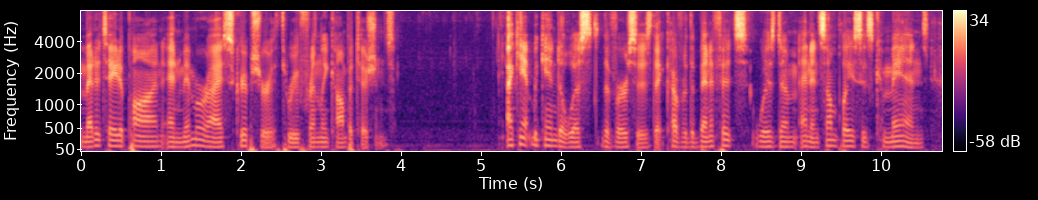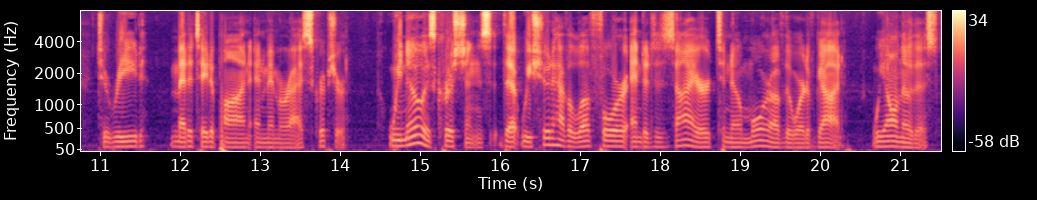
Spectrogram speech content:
meditate upon, and memorize Scripture through friendly competitions. I can't begin to list the verses that cover the benefits, wisdom, and in some places commands to read, meditate upon, and memorize Scripture. We know as Christians that we should have a love for and a desire to know more of the Word of God. We all know this.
